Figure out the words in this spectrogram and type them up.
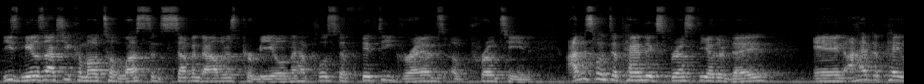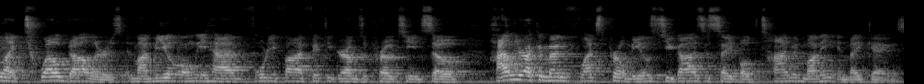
these meals actually come out to less than $7 per meal and they have close to 50 grams of protein. I just went to Panda Express the other day and I had to pay like $12 and my meal only had 45, 50 grams of protein. So highly recommend Flex Pro meals to you guys to save both time and money and make gains.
